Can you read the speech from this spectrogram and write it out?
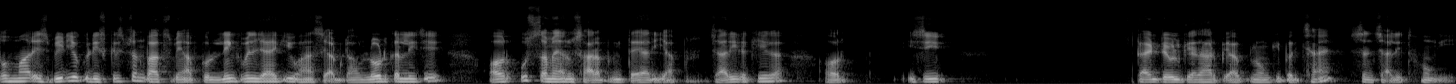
तो हमारे इस वीडियो के डिस्क्रिप्शन बॉक्स में आपको लिंक मिल जाएगी, वहाँ से आप डाउनलोड कर लीजिए। और उस समय अनुसार अपनी तैयारी आप जारी रखिएगा और इसी टाइम टेबल के आधार पर आप लोगों की परीक्षाएँ संचालित होंगी।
